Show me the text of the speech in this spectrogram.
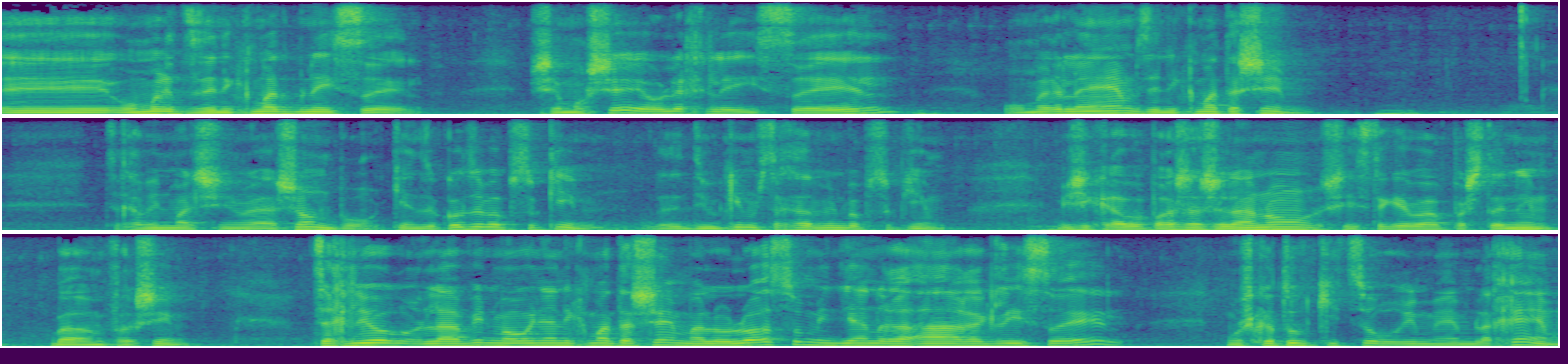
אה, הוא אומר זה נקמת בני ישראל. כשמשה הולך לישראל, הוא אומר להם זה נקמת השם. צריך להבין מה שינוי הלשון פה, כן, זה כל זה בפסוקים, זה דיוקים שצריך להבין בפסוקים. מי שיקרא בפרשה שלנו, שיסתכל בפשטנים, במפרשים. צריך להיות, להבין מהו עניין נקמת השם, הלוא לא עשו מדיין רעה רק לישראל, כמו שכתוב כי צוררים הם לכם.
